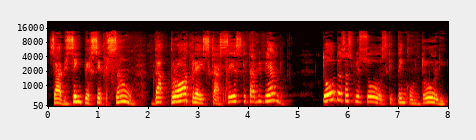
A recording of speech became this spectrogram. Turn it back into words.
sabe, sem percepção da própria escassez que está vivendo. Todas as pessoas que têm controle,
